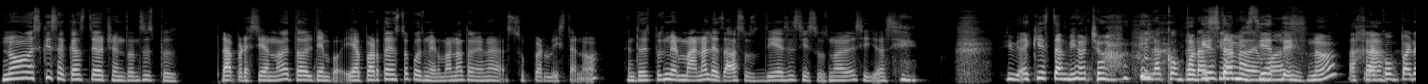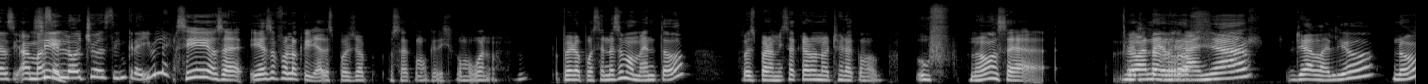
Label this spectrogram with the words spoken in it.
no, es que sacaste ocho, entonces pues la presión, ¿no? De todo el tiempo. Y aparte de esto, pues mi hermana también era súper lista, ¿no? Entonces, pues mi hermana les daba sus dieces y sus nueves y yo así. Y aquí está mi ocho. Y la comparación Aquí está mi además. siete, ¿no? Ajá. La comparación, además Sí. el 8 es increíble. Sí, o sea, y eso fue lo que ya después yo, o sea, como que dije como, bueno, pero pues en ese momento, pues para mí sacar un 8 era como, uff, ¿no? O sea, me El van a terror. regañar, ya valió, ¿no?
